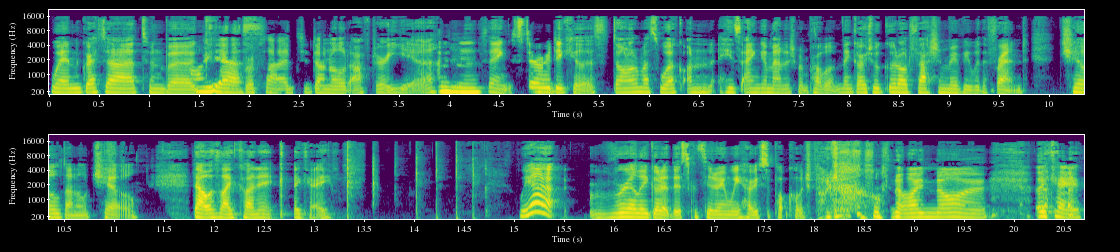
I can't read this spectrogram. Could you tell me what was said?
When Greta Thunberg Oh, yes. replied to Donald after a year, Mhm. saying, So ridiculous. Donald must work on his anger management problem, then go to a good old fashioned movie with a friend. Chill, Donald, chill. That was iconic. Okay, We are really good at this considering we host a pop culture podcast. Oh, no, I know. Okay,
